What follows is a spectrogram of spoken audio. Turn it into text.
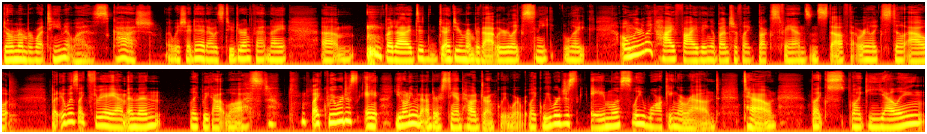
don't remember what team it was. Gosh, I wish I did. I was too drunk that night. Um, but I did. I do remember that we were like sneak, like oh, we were like high fiving a bunch of like Bucks fans and stuff that were like still out. But it was like 3 a.m. and then like we got lost. like we were just aim- you don't even understand how drunk we were. Like we were just aimlessly walking around town, like like yelling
